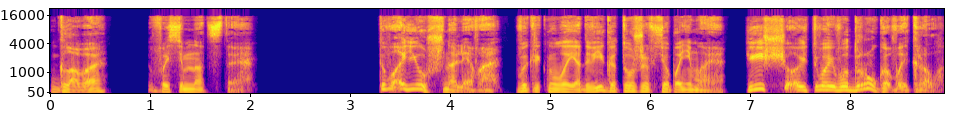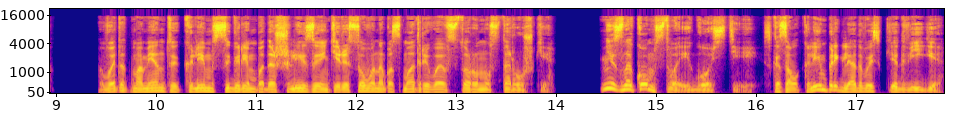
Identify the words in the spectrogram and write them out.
Глава 18 «Твою ж налево!» — выкрикнула Ядвига, тоже все понимая. «Еще и твоего друга выкрал!» В этот момент Клим с Игорем подошли, заинтересованно посматривая в сторону старушки. «Не знаком с твоей гостьей», — сказал Клим, приглядываясь к Ядвиге.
